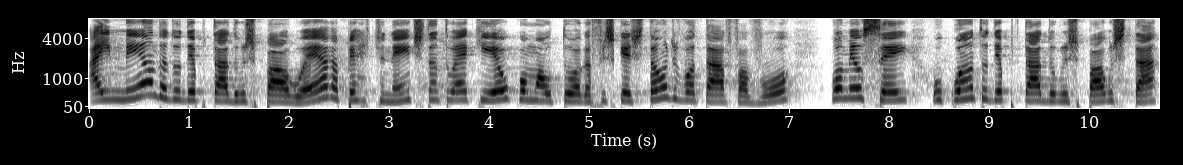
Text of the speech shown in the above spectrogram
a emenda do deputado Luiz Paulo era pertinente, tanto é que eu, como autora, fiz questão de votar a favor, como eu sei o quanto o deputado Luiz Paulo está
